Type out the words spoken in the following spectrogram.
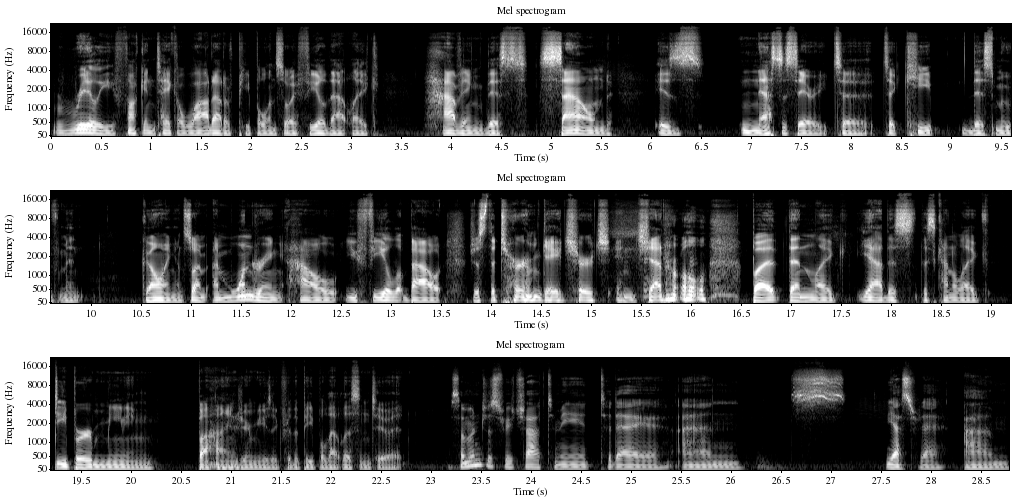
really fucking take a lot out of people. And so I feel that like having this sound is necessary to to keep this movement going. And so I'm I'm wondering how you feel about just the term gay church in general, but then like yeah, this this kind of like deeper meaning behind Mhm. your music for the people that listen to it. Someone just reached out to me today and s- yesterday, um,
